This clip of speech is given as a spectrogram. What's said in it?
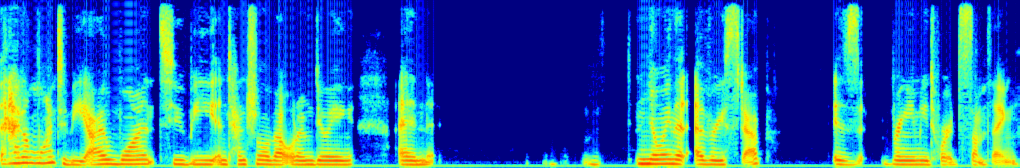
and I don't want to be. I want to be intentional about what I'm doing and knowing that every step is bringing me towards something.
